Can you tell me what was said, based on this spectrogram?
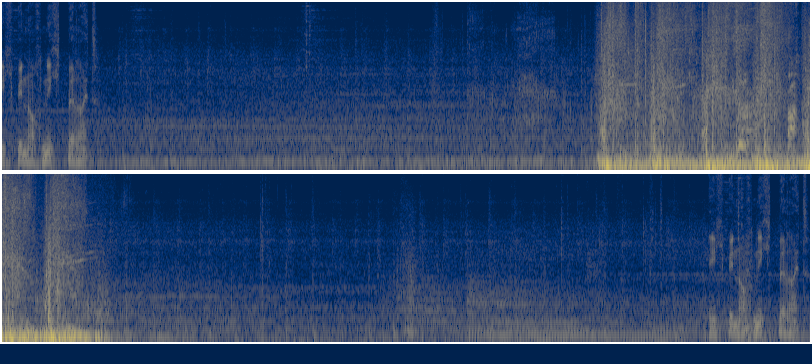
Ich bin noch nicht bereit. Ich bin noch nicht bereit.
